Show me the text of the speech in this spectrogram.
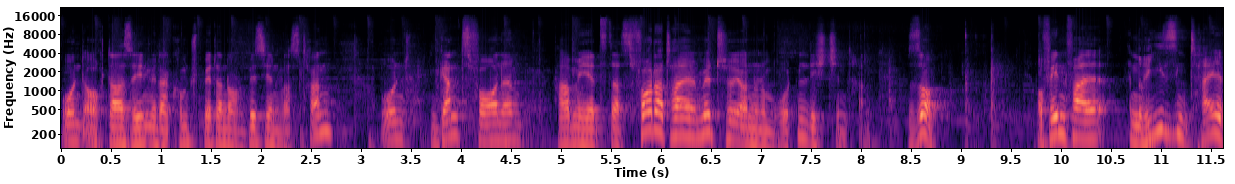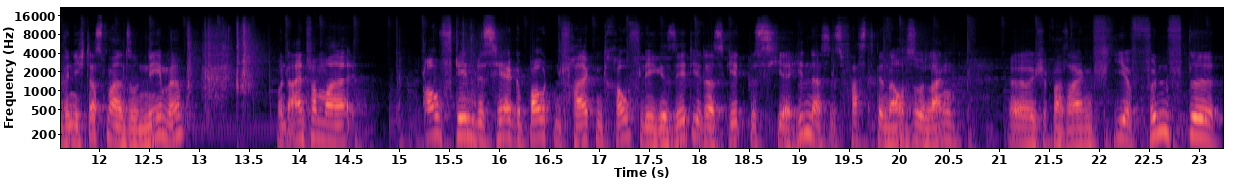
Und auch da sehen wir, da kommt später noch ein bisschen was dran. Und ganz vorne haben wir jetzt das Vorderteil mit ja, einem roten Lichtchen dran. So, auf jeden Fall ein Riesenteil, wenn ich das mal so nehme und einfach mal auf den bisher gebauten Falken drauflege, seht ihr, das geht bis hierhin. Das ist fast genauso lang, äh, ich würde mal sagen, vier Fünftel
